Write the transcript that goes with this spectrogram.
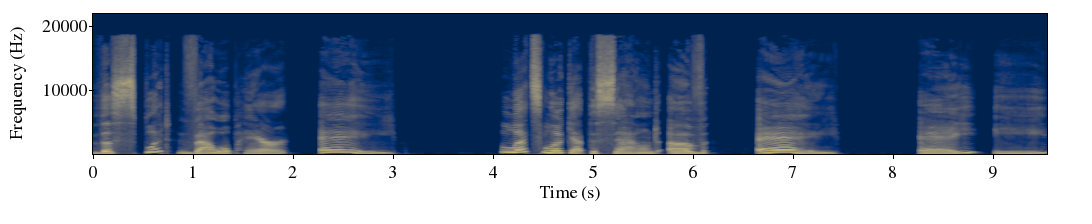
The Split Vowel Pair A. Let's look at the sound of A. A, E,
